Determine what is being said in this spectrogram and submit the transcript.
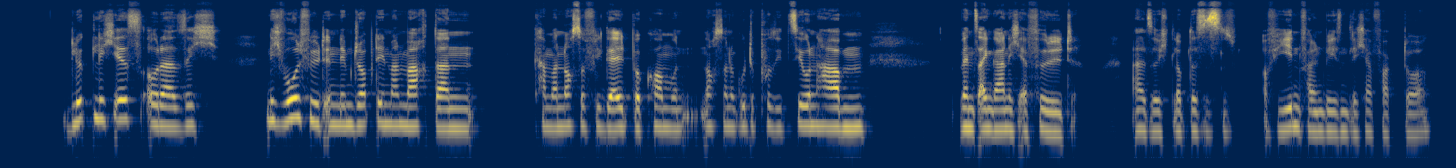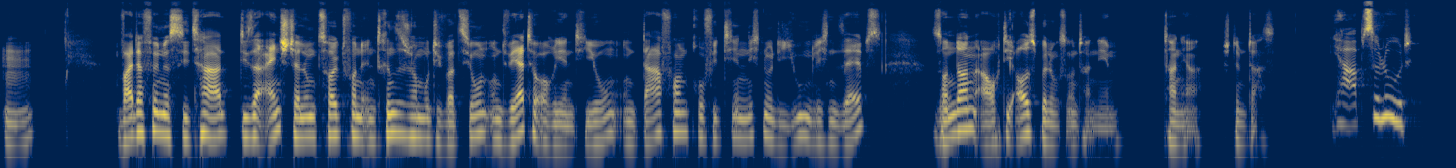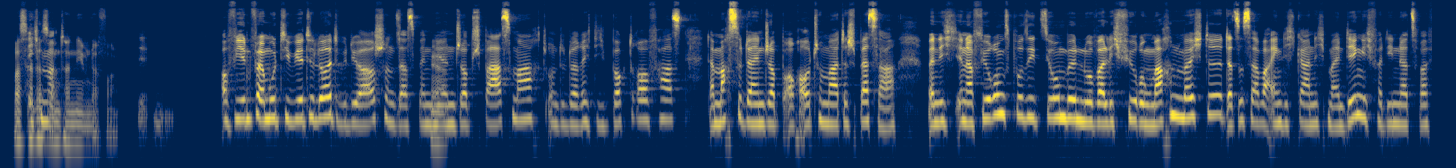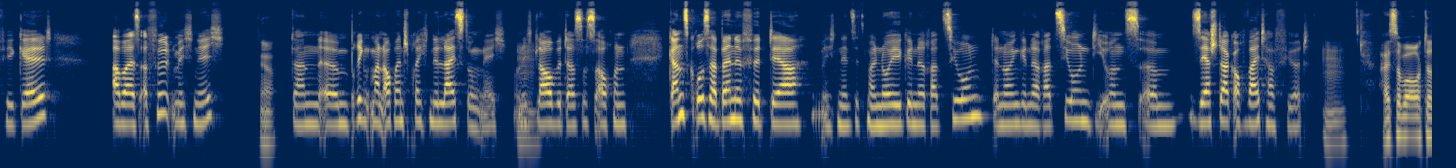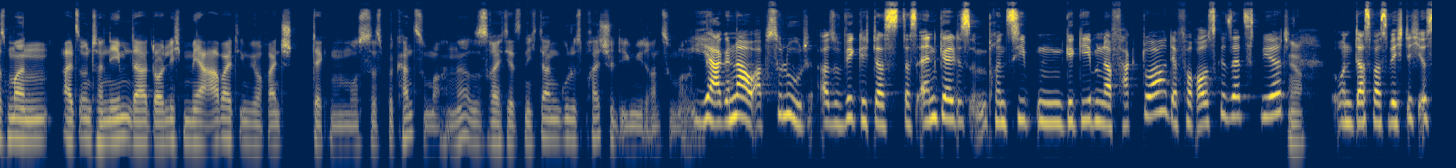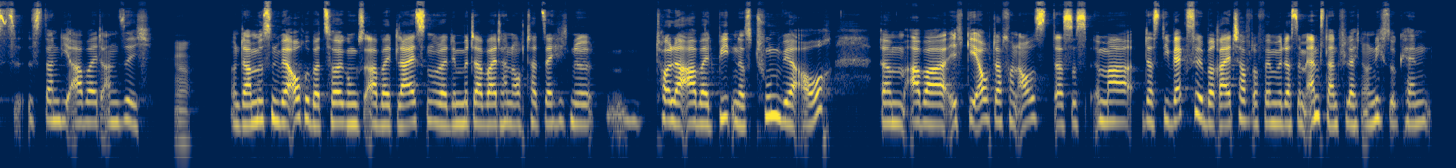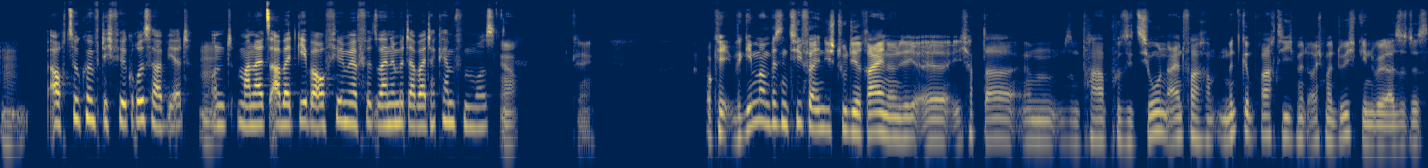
glücklich ist oder sich nicht wohlfühlt in dem Job, den man macht, dann kann man noch so viel Geld bekommen und noch so eine gute Position haben, wenn es einen gar nicht erfüllt. Also ich glaube, das ist auf jeden Fall ein wesentlicher Faktor. Mhm. Weiterführendes Zitat, diese Einstellung zeugt von intrinsischer Motivation und Werteorientierung und davon profitieren nicht nur die Jugendlichen selbst, sondern auch die Ausbildungsunternehmen. Tanja, stimmt das? Ja, absolut. Was hat Ich das Unternehmen davon? Auf jeden Fall motivierte Leute, wie du ja auch schon sagst, wenn Ja. dir ein Job Spaß macht und du da richtig Bock drauf hast, dann machst du deinen Job auch automatisch besser. Wenn ich in einer Führungsposition bin, nur weil ich Führung machen möchte, das ist aber eigentlich gar nicht mein Ding. Ich verdiene da zwar viel Geld, aber es erfüllt mich nicht, Ja. dann ähm, bringt man auch entsprechende Leistung nicht. Und Mhm. ich glaube, das ist auch ein ganz großer Benefit der, ich nenne es jetzt mal neue Generation, der neuen Generation, die uns ähm, sehr stark auch weiterführt. Mhm. Heißt aber auch, dass man als Unternehmen da deutlich mehr Arbeit irgendwie auch reinstecken muss, das bekannt zu machen. Ne? Also es reicht jetzt nicht, da ein gutes Preisschild irgendwie dran zu machen. Ja, genau, absolut. Also wirklich, das, das Entgelt ist im Prinzip ein gegebener Faktor, der vorausgesetzt wird. Ja. Und das, was wichtig ist, ist dann die Arbeit an sich. Ja. Und da müssen wir auch Überzeugungsarbeit leisten oder den Mitarbeitern auch tatsächlich eine mm, tolle Arbeit bieten. Das tun wir auch. Ähm, aber ich gehe auch davon aus, dass es immer, dass die Wechselbereitschaft, auch wenn wir das im Emsland vielleicht noch nicht so kennen, Mhm. auch zukünftig viel größer wird. Mhm. Und man als Arbeitgeber auch viel mehr für seine Mitarbeiter kämpfen muss. Ja, okay. Okay, wir gehen mal ein bisschen tiefer in die Studie rein und äh, ich habe da ähm, so ein paar Positionen einfach mitgebracht, die ich mit euch mal durchgehen will. Also das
